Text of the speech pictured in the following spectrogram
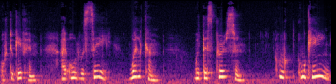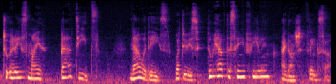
or to give him, I always say, welcome with this person who, who came to erase my bad deeds. Nowadays, what do we? Do we have the same feeling? I don't think so.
